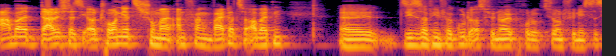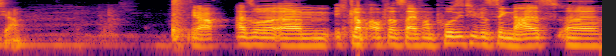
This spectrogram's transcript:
Aber dadurch, dass die Autoren jetzt schon mal anfangen weiterzuarbeiten, äh, sieht es auf jeden Fall gut aus für neue Produktionen für nächstes Jahr. Ja, also ähm, ich glaube auch, dass es einfach ein positives Signal ist, äh,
